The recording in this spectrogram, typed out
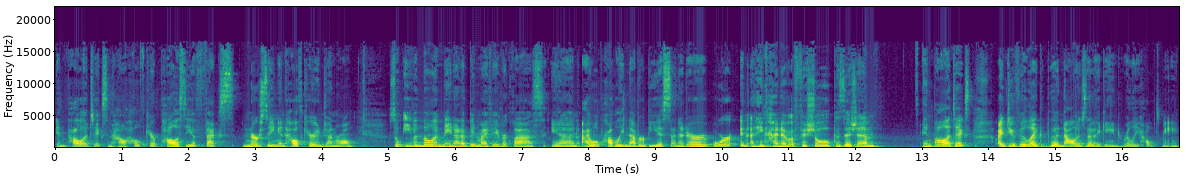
in politics and how healthcare policy affects nursing and healthcare in general. So, even though it may not have been my favorite class, and I will probably never be a senator or in any kind of official position in politics, I do feel like the knowledge that I gained really helped me.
